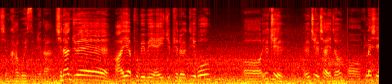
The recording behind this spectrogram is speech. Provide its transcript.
지금 가고 있습니다. 지난주에 IFBB AGP를 뛰고 어, 일주일 일주일 차이죠. 어, 클래식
